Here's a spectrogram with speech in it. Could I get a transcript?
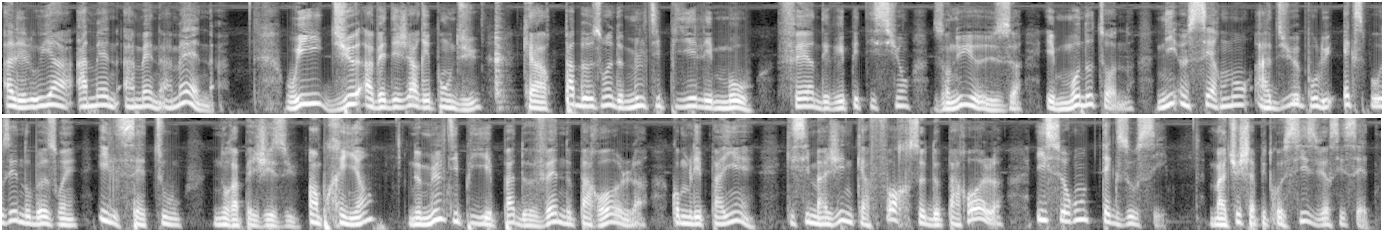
Alléluia, Amen, Amen, Amen. Oui, Dieu avait déjà répondu, car pas besoin de multiplier les mots, faire des répétitions ennuyeuses et monotones, ni un sermon à Dieu pour lui exposer nos besoins. Il sait tout, nous rappelle Jésus. En priant, ne multipliez pas de vaines paroles, comme les païens, qui s'imaginent qu'à force de paroles, ils seront exaucés. Matthieu chapitre 6, verset 7.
